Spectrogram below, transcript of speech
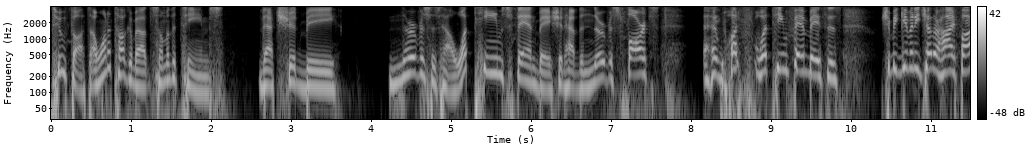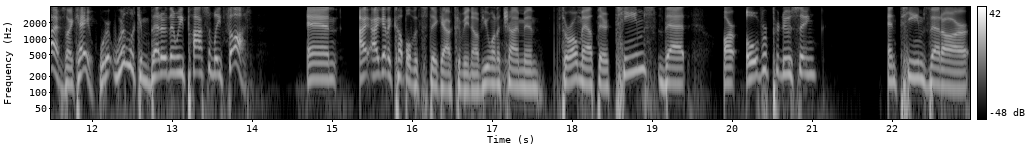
two thoughts. I want to talk about some of the teams that should be nervous as hell. What team's fan base should have the nervous farts, and what what team fan bases should be giving each other high fives? Like, hey, we're, we're looking better than we possibly thought. And I, I got a couple that stick out, Covino. If you want to chime in, throw them out there. Teams that are overproducing and teams that are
